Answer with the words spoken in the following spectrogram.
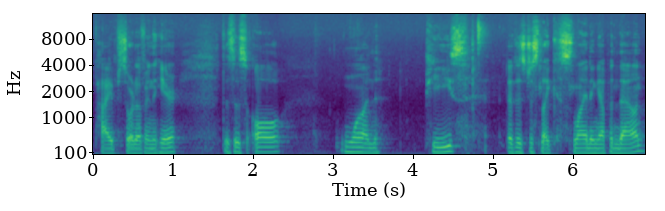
pipe sort of in here. This is all one piece that is just like sliding up and down.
